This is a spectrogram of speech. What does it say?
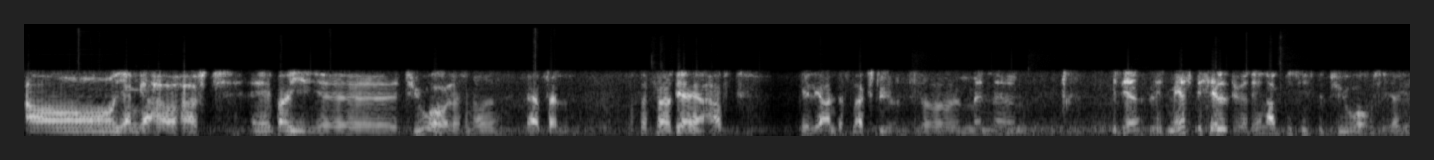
Og jamen, jeg har jo haft aber i øh, 20 år eller sådan noget, i hvert fald. Og så før det har jeg haft forskellige andre slags dyr. Så, men øh, de der lidt mere specielle dyr, det er nok de sidste 20 år cirka.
